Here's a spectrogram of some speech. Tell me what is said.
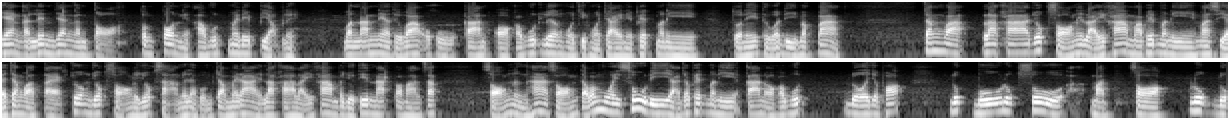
แย่งกันเล่นแย่งกันต่อ ต้นๆเนี่ยอาวุธไม่ได้เปรียบเลย วันนั้นเนี่ยถือว่าโอ้โหการออกอาวุธเรื่องหัวจิตหัวใจเนี่ยเพชรมณี ตัวนี้ถือว่าดีมากๆ จังหวะราคายก2นี่ไหลข้ามมาเพชรมณี มาเสียจังหวะแตกช่วงยก 2 หรือยก3เลยแหละผมจำไม่ได้ ราคาไหลข้ามไปอยู่ที่นัดประมาณสัก 2 1 5 2 แต่ว่ามวยสู้ดีอะเจ้าเพชรมณีการออกอาวุธ โดยเฉพาะลูกบู๊ลูกสู้หมัดศอก ลูกดุ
